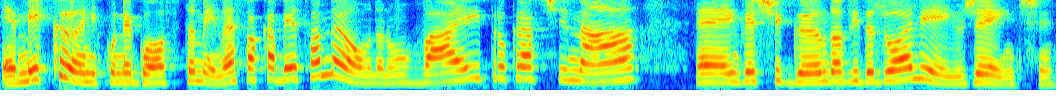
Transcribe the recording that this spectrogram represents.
é mecânico o negócio também, não é só cabeça não, né? não vai procrastinar é, investigando a vida do alheio, gente.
